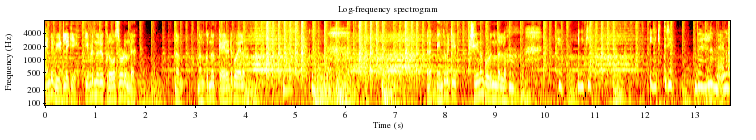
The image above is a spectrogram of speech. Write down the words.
എന്റെ വീട്ടിലേക്ക് ഇവിടുന്ന് ഒരു ക്രോസ് റോഡ് ഉണ്ട്. നമുക്കൊന്ന് കയറിട്ട് പോയാലോ? എന്തു പറ്റി? ക്ഷീണം കൂടുന്നുണ്ടല്ലോ. എനിക്ക് എനിക്ക് എനിക്കിത്തിരി വെള്ളം വേണം.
